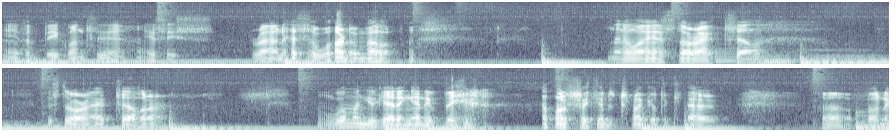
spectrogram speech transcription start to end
He's a big one too. Is as round as a watermelon? anyway, the story I tell the story I tell her Woman you're getting any bigger I want to fit in the trunk of the car. Oh funny.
